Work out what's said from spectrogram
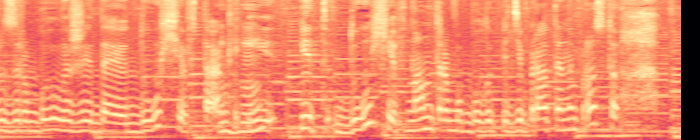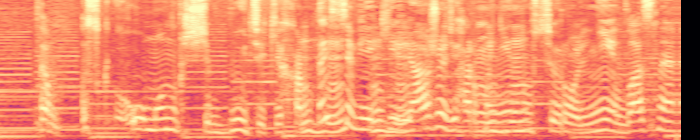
розробили ж ідею духів, так і під духів нам треба було підібрати не просто. Там умовно кажучи, будь-яких артистів, які ляжуть гармонійно в цю роль. Ні, власне,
